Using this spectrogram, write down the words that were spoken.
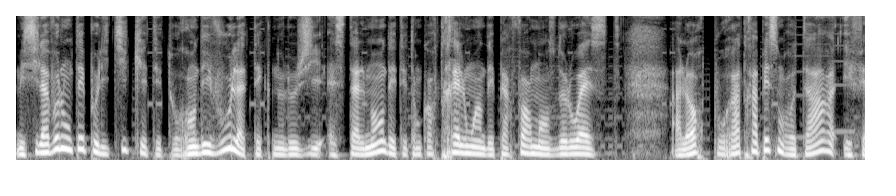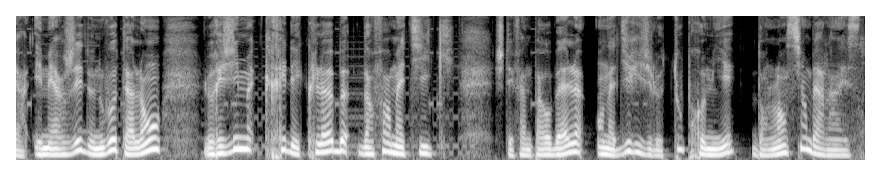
Mais si la volonté politique était au rendez-vous, la technologie est-allemande était encore très loin des performances de l'Ouest. Alors, pour rattraper son retard et faire émerger de nouveaux talents, le régime crée des clubs d'informatique. Stéphane Paubel en a dirigé le tout premier dans l'ancien Berlin-Est.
